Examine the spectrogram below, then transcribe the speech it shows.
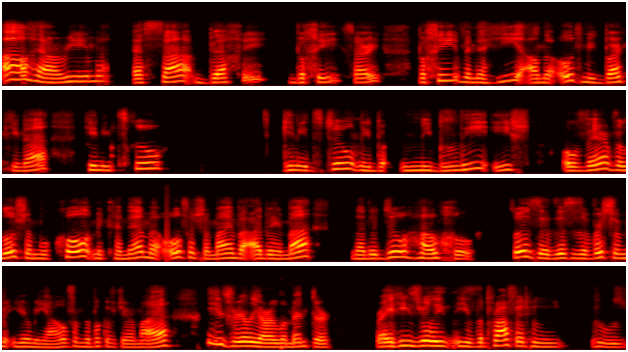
al harim esa bechi bechi sorry bechi v'nehi al naot midbar kina hinitzchu hinitzchu mibli ish over v'lo mukol kol mikane ma'of hashamayim ba'ad behema nadadu halchu. So this is a verse from Yirmiyahu from the book of Jeremiah. He's really our lamenter, right? He's really he's the prophet who who's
